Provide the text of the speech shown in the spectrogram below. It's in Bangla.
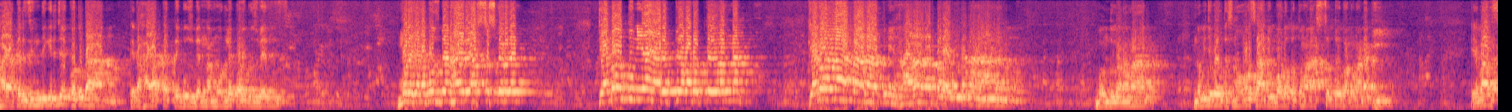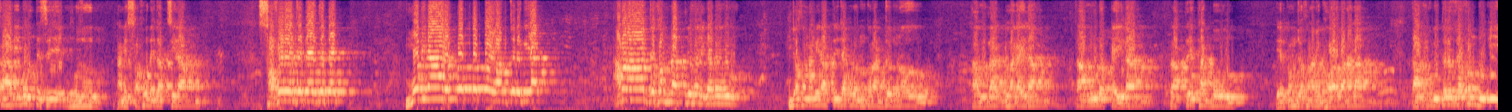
হায়াতের জিন্দিগির যে কত দাম, এটা হায়াত থাকতে বুঝবেন না, মরলে পরে বুঝবেন। মরে গেলে বুঝবেন, হায় রে, আফসোস করবেন কেন দুনিয়ায় আর একটু আবাদত করলাম না? কেন আল্লাহ তাআলা তুমি হায়াত বাড়াই দিলে না? বন্ধুগণ আমার, নবীজি বলতেছেন, ও সাহাবি, বলো তো তোমার আশ্চর্য ঘটনাটা কি? এবার সাহাবি বলতেছে, হুজুর, আমি সফরে যাচ্ছিলাম। সফরে যেতে যেতে মদিনার প্রত্যন্ত অঞ্চলে গিয়া আমার যখন রাত্রি হয়ে গেল, যখন আমি রাত্রি জাগরণ করার জন্য তাবু লাগ- লাগাইলাম তাবু লটকাইলাম রাত্রে থাকব, এরকম যখন আমি ঘর বানালাম, তাবুর ভিতরে যখন ঢুকি,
